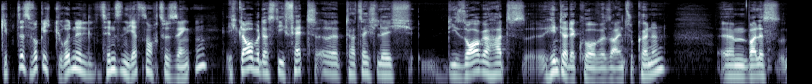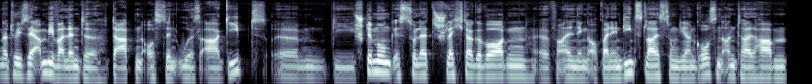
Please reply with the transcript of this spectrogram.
Gibt es wirklich Gründe, die Zinsen jetzt noch zu senken? Ich glaube, dass die FED äh, tatsächlich die Sorge hat, hinter der Kurve sein zu können, ähm, weil es natürlich sehr ambivalente Daten aus den USA gibt. Ähm, die Stimmung ist zuletzt schlechter geworden, äh, vor allen Dingen auch bei den Dienstleistungen, die einen großen Anteil haben.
